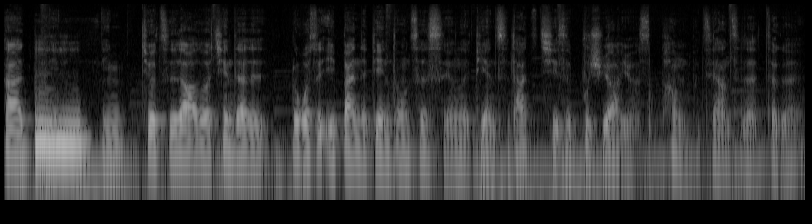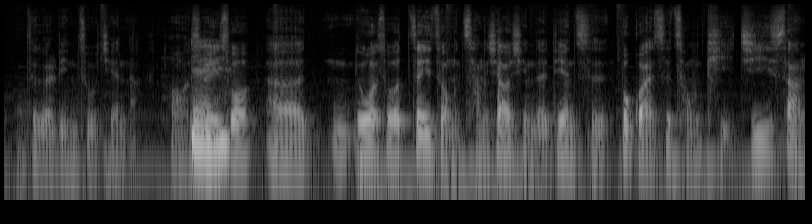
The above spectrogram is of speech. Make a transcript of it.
那您您就知道说，现在的如果是一般的电动车使用的电池，它其实不需要有 pump 这样子的这个这个零组件了。哦，所以说呃，如果说这一种长效型的电池，不管是从体积上，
